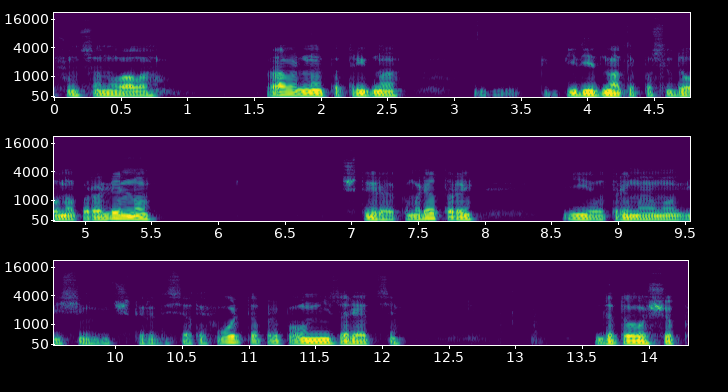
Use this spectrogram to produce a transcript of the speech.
функціонувала правильно, потрібно під'єднати послідовно паралельно 4 акумулятори і отримаємо 8,4 вольта при повній зарядці. Для того, щоб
